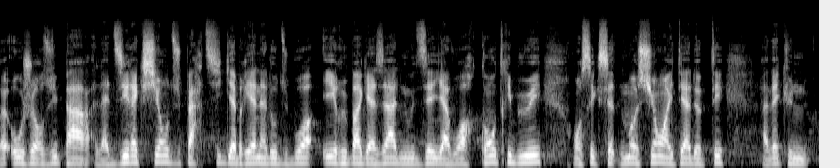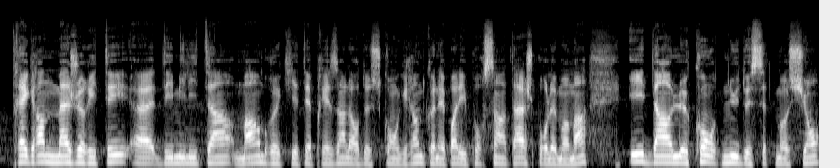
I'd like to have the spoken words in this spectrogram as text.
euh, aujourd'hui par la direction du parti. Gabriel Nadeau-Dubois et Ruba Gazal nous disaient y avoir contribué. On sait que cette motion a été adoptée avec une très grande majorité euh, des militants membres qui étaient présents lors de ce congrès. On ne connaît pas les pourcentages pour le moment. Et dans le contenu de cette motion,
